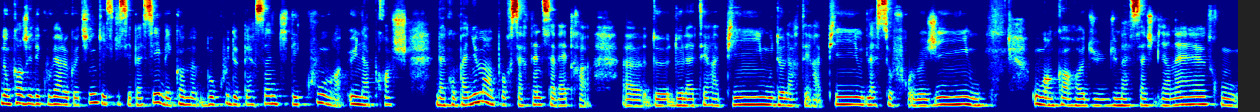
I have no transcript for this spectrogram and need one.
Donc, quand j'ai découvert le coaching, qu'est-ce qui s'est passé? Ben, Comme beaucoup de personnes qui découvrent une approche d'accompagnement, pour certaines, ça va être euh, de, la thérapie ou de l'art-thérapie ou de la sophrologie ou, ou encore euh, du, du massage bien-être ou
